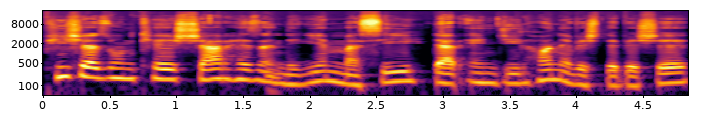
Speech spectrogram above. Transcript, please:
پیش از اون که شرح زندگی مسیح در انجیل ها نوشته بشه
